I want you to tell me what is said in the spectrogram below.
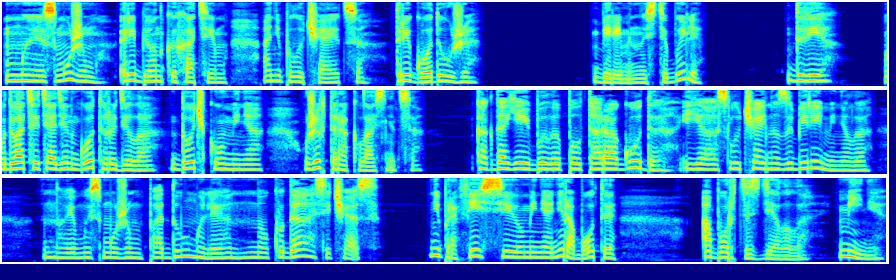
Мы с мужем ребенка хотим, а не получается. Три года уже». «Беременности были?» «Две. В 21 год родила. Дочка у меня уже второклассница. Когда ей было полтора года, я случайно забеременела. Ну и мы с мужем подумали, ну куда сейчас? Ни профессии у меня, ни работы. Аборт сделала. Мини.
